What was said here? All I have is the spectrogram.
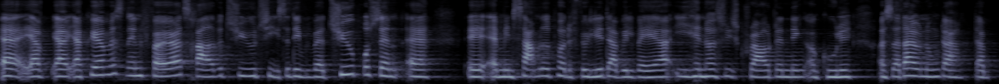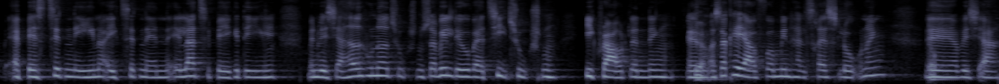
jeg, jeg, jeg, jeg kører med sådan en 40, 30, 20, 10, så det vil være 20 procent af, øh, af min samlede portefølje, der vil være i henholdsvis crowdlending og guld. Og så er der jo nogen, der, der er bedst til den ene og ikke til den anden, eller til begge dele. Men hvis jeg havde 100.000, så ville det jo være 10.000 i crowdlending. Øhm, ja. Og så kan jeg jo få min 50 lån, ikke? Øh, og hvis jeg,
